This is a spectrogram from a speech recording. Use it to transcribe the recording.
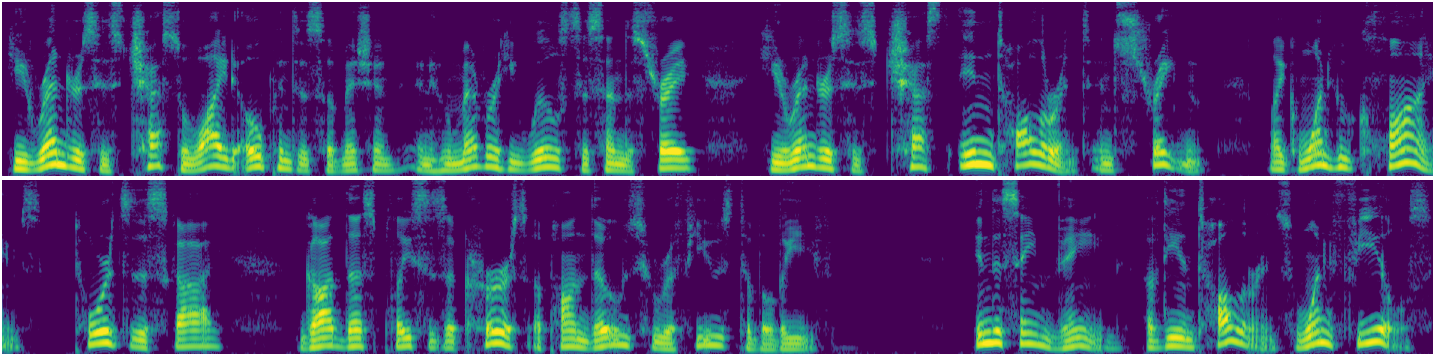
he renders his chest wide open to submission, and whomever he wills to send astray, he renders his chest intolerant and straitened, like one who climbs towards the sky. God thus places a curse upon those who refuse to believe. In the same vein of the intolerance one feels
